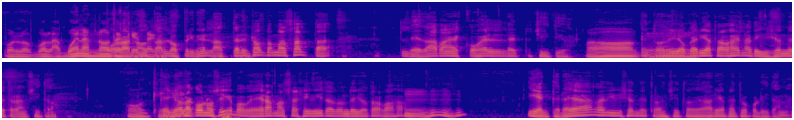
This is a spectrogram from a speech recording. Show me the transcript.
por, lo- por las buenas notas Por las que notas, los primer- las tres notas más altas le daban a escoger el sitio. Entonces yo quería trabajar en la división de tránsito. Que yo la conocía porque era más recibida donde yo trabajaba. Y entré a la división de tránsito del área metropolitana.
